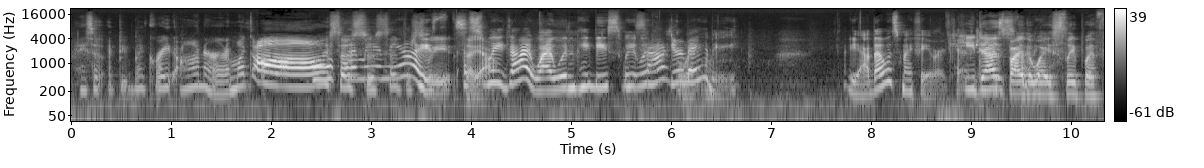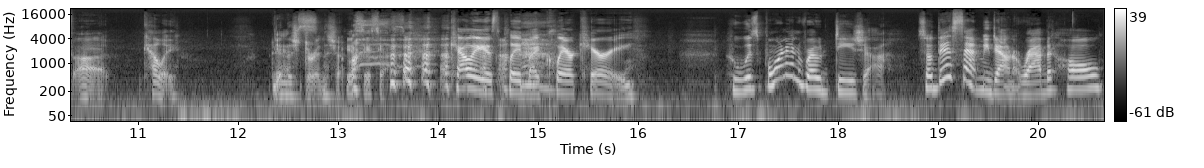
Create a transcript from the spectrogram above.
And he's like, it'd be my great honor. And I'm like, oh, so, I so mean, super yeah, he's sweet. A So yeah. sweet guy. Why wouldn't he be sweet with your baby? Yeah, that was my favorite character. He does, He's by the way, sleep with uh, Kelly in the during the show. Yes, yes, yes. Kelly is played by Clare Carey, who was born in Rhodesia. So this sent me down a rabbit hole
